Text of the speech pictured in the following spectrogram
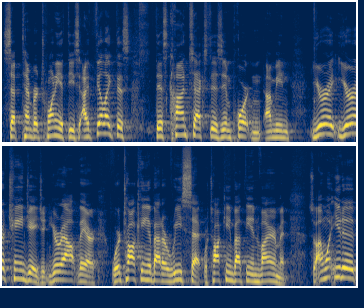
September 20th DC. I feel like this this context is important. I mean, you're a, you're a change agent. You're out there. We're talking about a reset. We're talking about the environment. So I want you to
